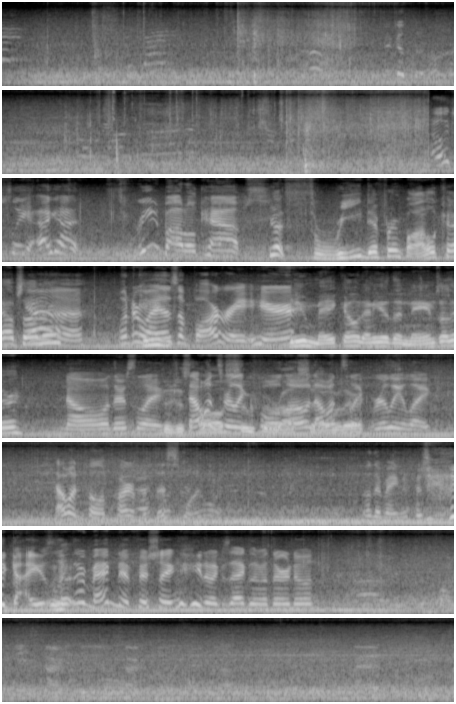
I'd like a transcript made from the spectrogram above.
Actually, I got three bottle caps. You got three different bottle caps on there? Yeah. Wonder Can why you- there's a bar right here. Can you make out any of the names of there? No, there's like that one's really cool though. That one's there. like really like that one fell apart, but this one. Oh, they're magnet fishing. The guy is like they're magnet fishing. You know exactly what they're doing.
